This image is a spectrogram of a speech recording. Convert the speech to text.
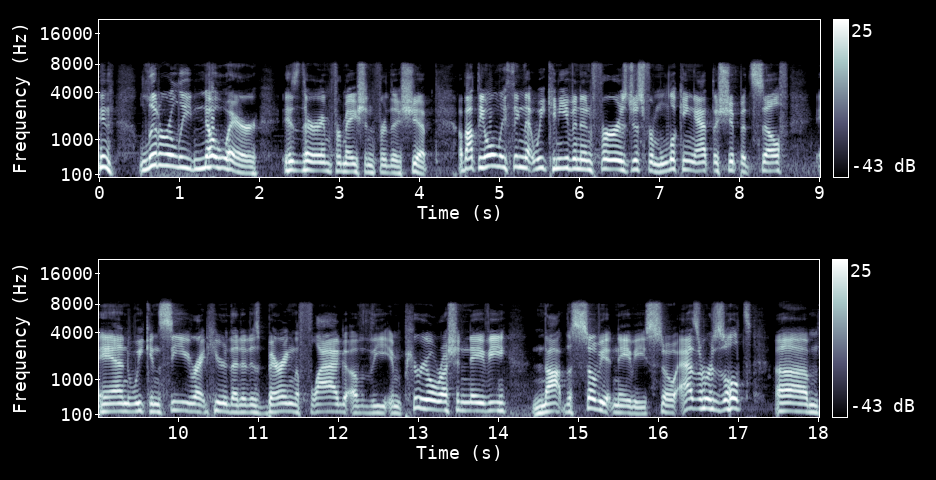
Literally nowhere is there information for this ship. About the only thing that we can even infer is just from looking at the ship itself, and we can see right here that it is bearing the flag of the Imperial Russian Navy, not the Soviet Navy. So as a result, um,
